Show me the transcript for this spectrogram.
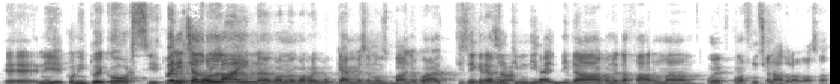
eh, nei, con i tuoi corsi. Tu hai iniziato online con, con Roy Book M se non sbaglio, ti sei creato esatto. un team di vendita con Eta Pharma, come, come ha funzionato la cosa?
